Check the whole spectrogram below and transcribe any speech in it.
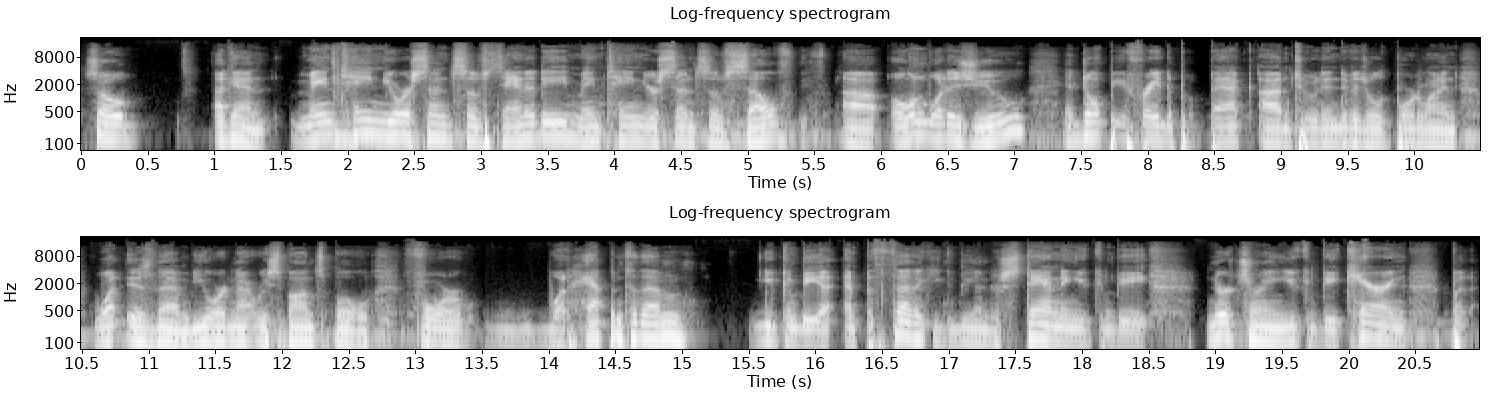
so again, maintain your sense of sanity, maintain your sense of self, uh, own what is you, and don't be afraid to put back onto an individual with borderline what is them. You are not responsible for what happened to them. You can be empathetic, you can be understanding, you can be nurturing, you can be caring, but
